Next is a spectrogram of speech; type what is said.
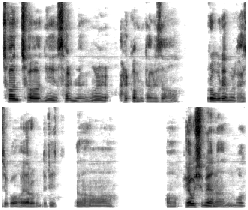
천천히 설명을 할 겁니다. 그래서 프로그램을 가지고 여러분들이 어 어 배우시면은 뭐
